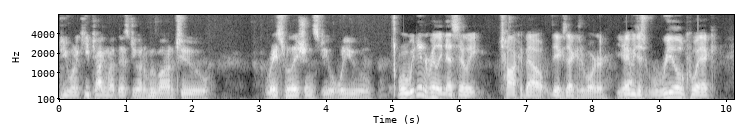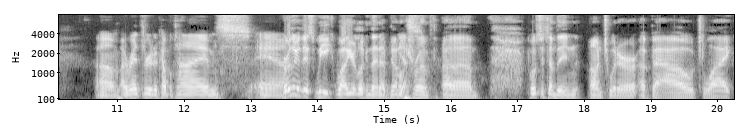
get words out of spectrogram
Do you want to keep talking about this? Do you want to move on to race relations? Do you? What do you? Well, we didn't really necessarily talk about the executive order. Yeah. Maybe just real quick. Um, I read through it a couple times, and Earlier this week, while you're looking that up, Donald Yes. Trump um, posted something on Twitter about like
